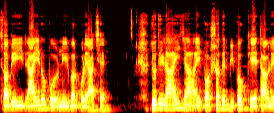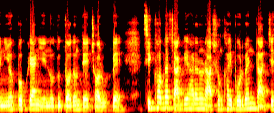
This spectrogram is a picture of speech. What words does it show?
সব এই রায়ের ওপর নির্ভর করে আছে। যদি রায় যায় পর্ষদের বিপক্ষে, তাহলে নিয়োগ প্রক্রিয়া নিয়ে নতুন তদন্তে ঝড় উঠবে। শিক্ষকরা চাকরি হারানোর আশঙ্কায় পড়বেন, রাজ্যে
